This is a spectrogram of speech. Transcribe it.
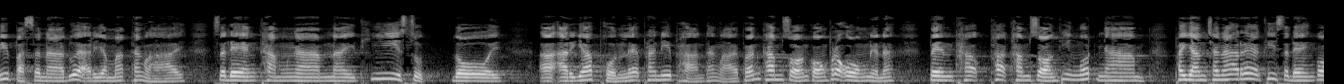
วิปัสสนาด้วยอริยมรรคทั้งหลาย แสดงธรรมงามในที่สุดโดยอริยผลและพระนิพพานทั้งหลาย เพราะคำสอนของพระองค์เนี่ยนะเป็นคำสอนที่งดงาม พยัญชนะแรกที่แสดงก็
